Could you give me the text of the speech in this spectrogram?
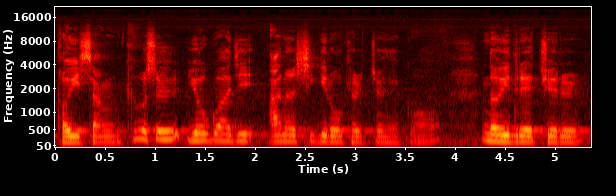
더 이상 그것을 요구하지 않으시기로 결정했고 너희들의 죄를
